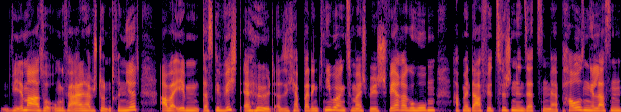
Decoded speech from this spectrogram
wie immer so ungefähr eineinhalb Stunden trainiert, aber eben das Gewicht erhöht. Also ich habe bei den Kniebeugen zum Beispiel schwerer gehoben, habe mir dafür zwischen den Sätzen mehr Pausen gelassen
